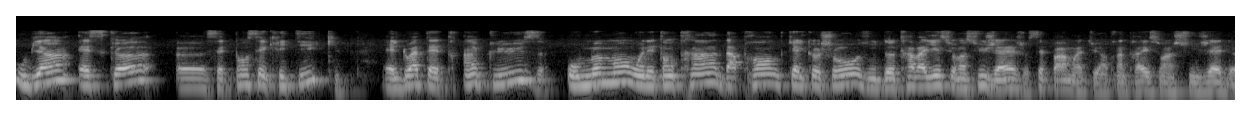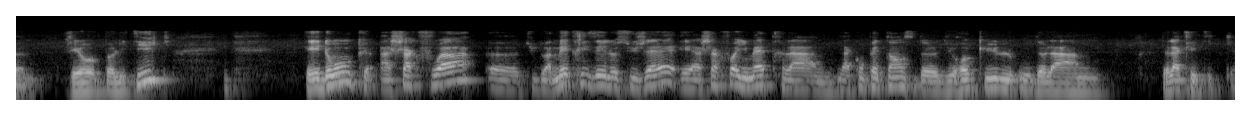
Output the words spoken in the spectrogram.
Ou bien est-ce que cette pensée critique, elle doit être incluse au moment où on est en train d'apprendre quelque chose ou de travailler sur un sujet? Je ne sais pas, moi, tu es en train de travailler sur un sujet de géopolitique. Et donc, à chaque fois, euh, tu dois maîtriser le sujet et à chaque fois y mettre la, compétence du recul ou de la critique.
